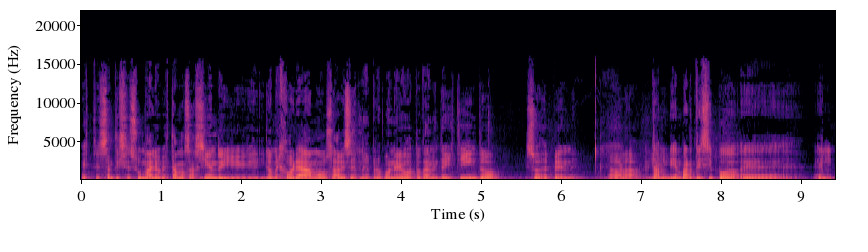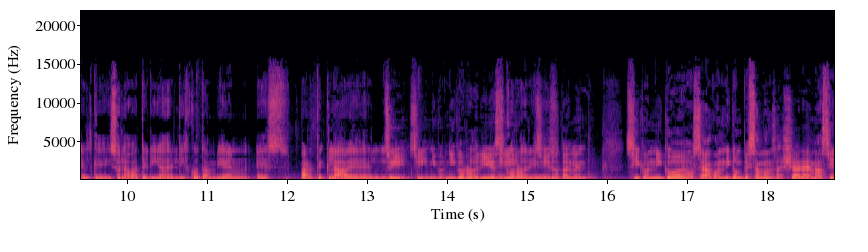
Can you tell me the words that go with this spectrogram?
este, Santi se suma a lo que estamos haciendo y, y lo mejoramos, a veces me propone algo totalmente distinto. Eso depende, la verdad. Y- También participó eh, el, el que hizo las baterías del disco, también es parte clave del. Sí, sí, Nico, Nico Rodríguez. Nico sí, Rodríguez. Sí, totalmente. Sí, con Nico, o sea, con Nico empezamos a ensayar además y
